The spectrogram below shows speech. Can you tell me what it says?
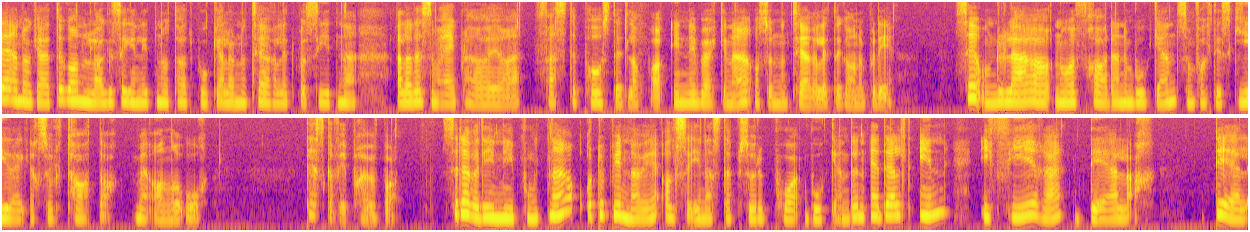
det er nå greit. å gå an å lage seg en liten notatbok eller notere litt på sidene, eller det som jeg pleier å gjøre, feste Post-It-lapper inni bøkene og så notere litt på de. Se om du lærer noe fra denne boken som faktisk gir deg resultater, med andre ord. Det skal vi prøve på. Så det var de ni punktene, og da begynner vi altså i neste episode på boken. Den er delt inn i fire deler. Del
